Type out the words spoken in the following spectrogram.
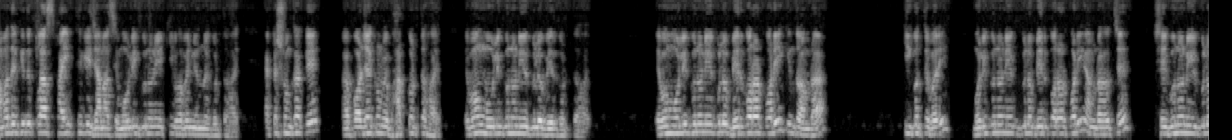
আমাদের কিন্তু ক্লাস ফাইভ থেকেই জানা আছে মৌলিক গুণনীয়ক কীভাবে নির্ণয় করতে হয়। একটা সংখ্যাকে পর্যায়ক্রমে ভাগ করতে হয়। এবং মৌলিক গুণনীয়কগুলো বের করতে হয়। এবং মৌলিক গুণনীয়কগুলো বের করার পরেই কিন্তু আমরা কি করতে পারি? মৌলিক গুণনীয়কগুলো বের করার পরেই আমরা হচ্ছে সেই গুণনীয়কগুলো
